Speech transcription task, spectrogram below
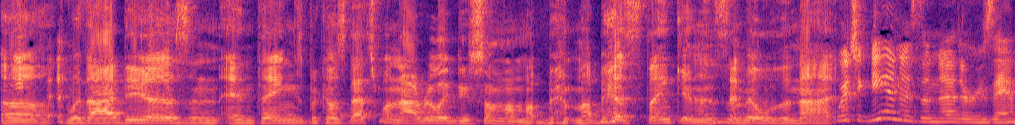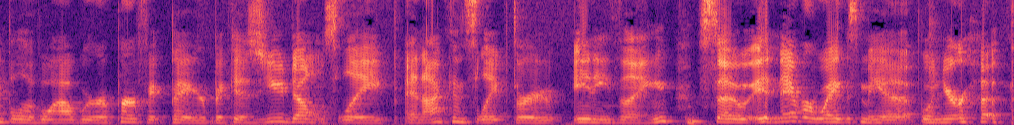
uh, with ideas and, and things because that's when I really do some of my, my best thinking is the middle of the night. Which again is another example of why we're a perfect pair because you don't sleep and I can sleep through anything. So it never wakes me up when you're up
